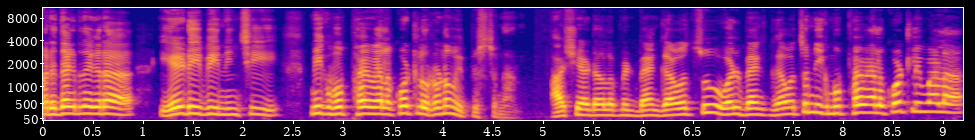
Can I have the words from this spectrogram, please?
మరి దగ్గర దగ్గర ఏడీబీ నుంచి మీకు ముప్పై వేల కోట్లు రుణం ఇప్పిస్తున్నాను. ఆసియా డెవలప్మెంట్ బ్యాంక్ కావచ్చు వరల్డ్ బ్యాంక్ కావచ్చు నీకు ముప్పై వేల కోట్లు ఇవాళ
